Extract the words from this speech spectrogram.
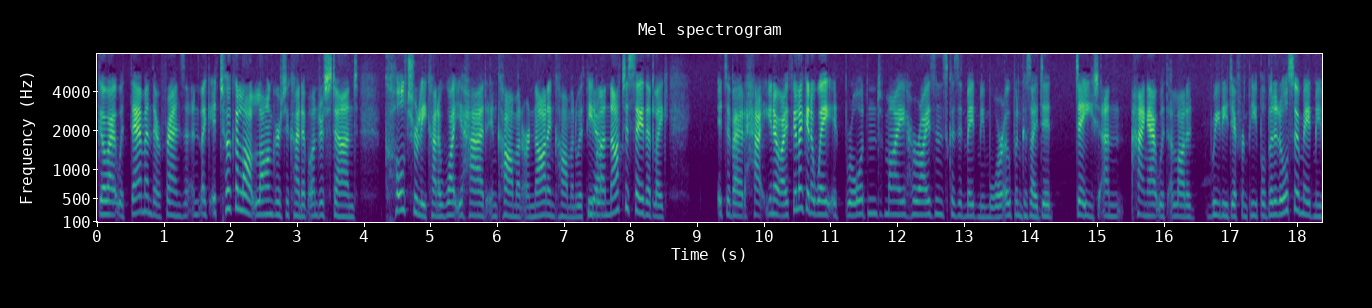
go out with them and their friends and like it took a lot longer to kind of understand culturally kind of what you had in common or not in common with people Yeah. and not to say that like it's about how you know i feel like in a way it broadened my horizons because it made me more open because i did date and hang out with a lot of really different people but it also made me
